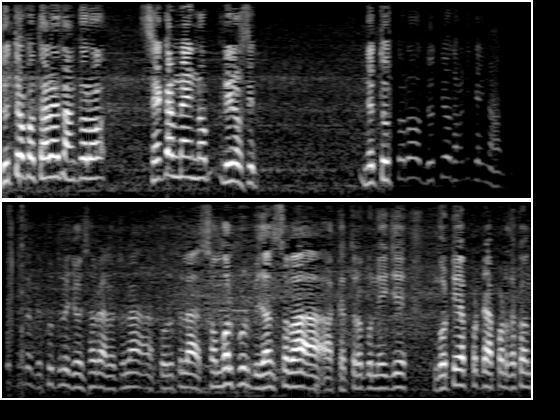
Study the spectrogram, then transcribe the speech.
দ্বিতীয় কথার তাঁর সেকেন্ড লাইন অফ লিডরশিপ নেতৃত্বর দ্বিতীয় ধাড়ি কেই না দেখুলে যে হিসাবে আলোচনা করুলা সম্বলপুর বিধানসভা ক্ষেত্রক নিয়ে গোটিয়ে পটে আপনার দেখুন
